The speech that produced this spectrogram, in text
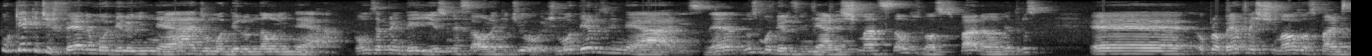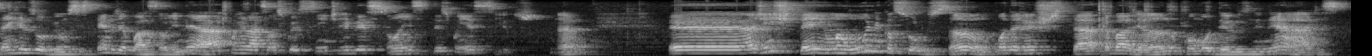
O que, que difere um modelo linear de um modelo não linear? Vamos aprender isso nessa aula aqui de hoje. Modelos lineares, né? Nos modelos lineares, a estimação dos nossos parâmetros É, o problema para estimar os nossos parâmetros em resolver um sistema de equação linear com relação aos coeficientes de regressões desconhecidos. Né? É, a gente tem uma única solução quando a gente está trabalhando com modelos lineares.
